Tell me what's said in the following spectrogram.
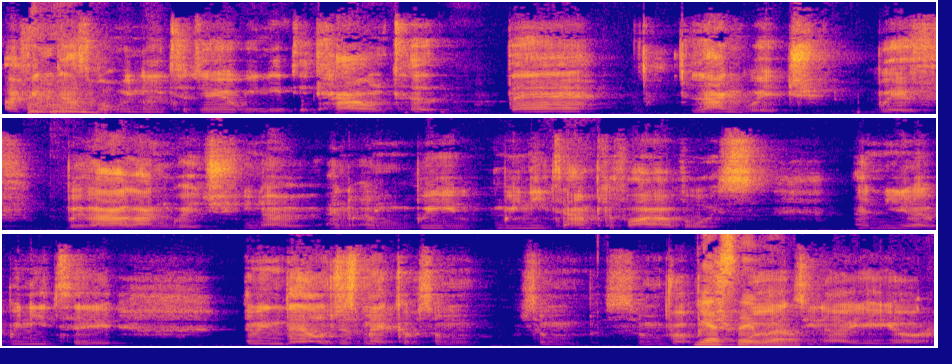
I think that's what we need to do. We need to counter their language with with our language, you know, and, and we we need to amplify our voice. And you know, we need to I mean they'll just make up some some some rubbish yes, they words, will. you know, you're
